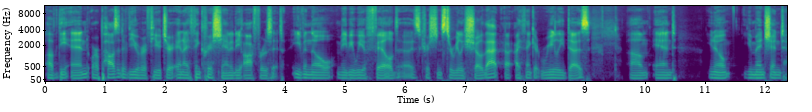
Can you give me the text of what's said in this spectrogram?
of the end or a positive view of our future, and I think Christianity offers it. Even though maybe we have failed as Christians to really show that, I think it really does. Um, and you know, you mentioned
